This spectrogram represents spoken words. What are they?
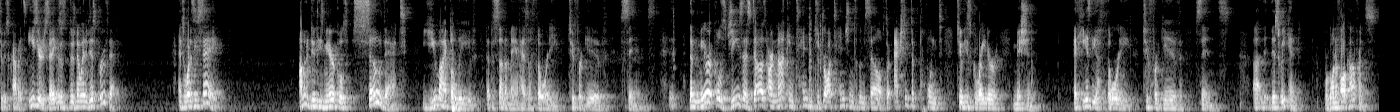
to his crowd, but it's easier to say because there's, no way to disprove that. And so, what does he say? I'm going to do these miracles so that you might believe that the Son of Man has authority to forgive sins. The miracles Jesus does are not intended to draw attention to themselves, they're actually to point to his greater mission that he is the authority to forgive sins. Uh, th- this weekend, we're going to fall conference.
